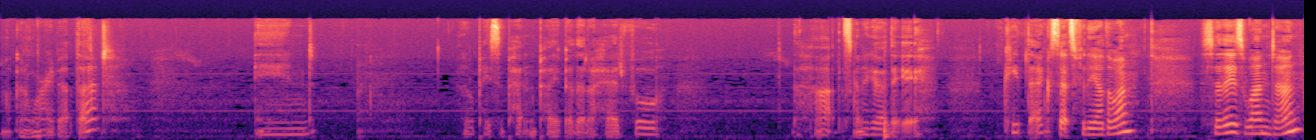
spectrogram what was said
I'm not going to worry about that. And a little piece of pattern paper that I had for the heart that's going to go there. Keep that because that's for the other one. So there's one done.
